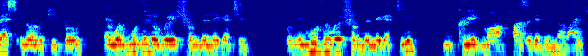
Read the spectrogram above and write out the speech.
best in other people, and we're moving away from the negative. When you move away from the negative, you create more positive in your life,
